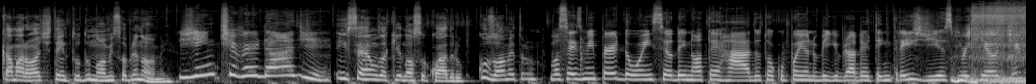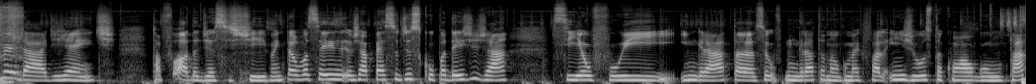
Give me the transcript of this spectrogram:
camarote tem tudo nome e sobrenome. Gente, é verdade. Encerramos aqui o nosso quadro Cusômetro. Vocês me perdoem se eu dei nota errada. Eu tô acompanhando o Big Brother tem três dias, porque eu, de verdade, gente, tá foda de assistir. Então, vocês, eu já peço desculpa desde já se eu fui ingrata. Se eu, ingrata não, como é que fala? Injusta com algum, tá?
